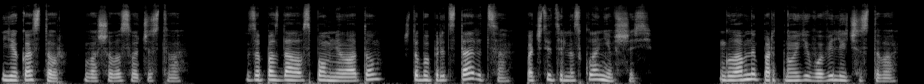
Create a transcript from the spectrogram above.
«Я Кастор, ваше высочество». Запоздало вспомнила о том, чтобы представиться, почтительно склонившись. Главный портной его величества.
